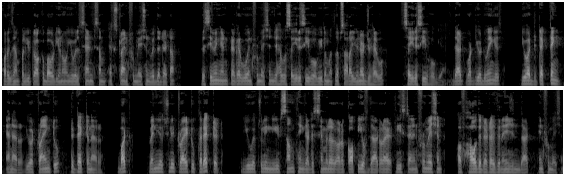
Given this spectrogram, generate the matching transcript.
for example you talk about you know you will send some extra information with the data receiving end پہ اگر وہ انفارمیشن جو ہے وہ صحیح ریسیو ہوگی تو مطلب سارا یونٹ جو ہے وہ صحیح ریسیو ہو گیا that what you are doing is you are detecting an error you are trying to detect an error but when you actually try to correct it you actually need something that is similar or copy of that or at least an information of how the data is arrange in that information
